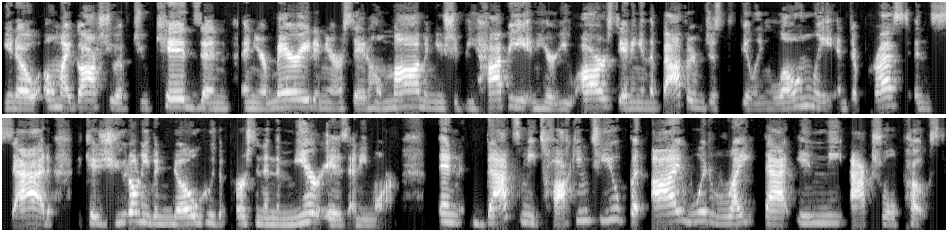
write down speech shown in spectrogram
you know, oh my gosh, you have two kids and, and you're married and you're a stay at home mom and you should be happy. And here you are standing in the bathroom, just feeling lonely and depressed and sad because you don't even know who the person in the mirror is anymore. And that's me talking to you, but I would write that in the actual post.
